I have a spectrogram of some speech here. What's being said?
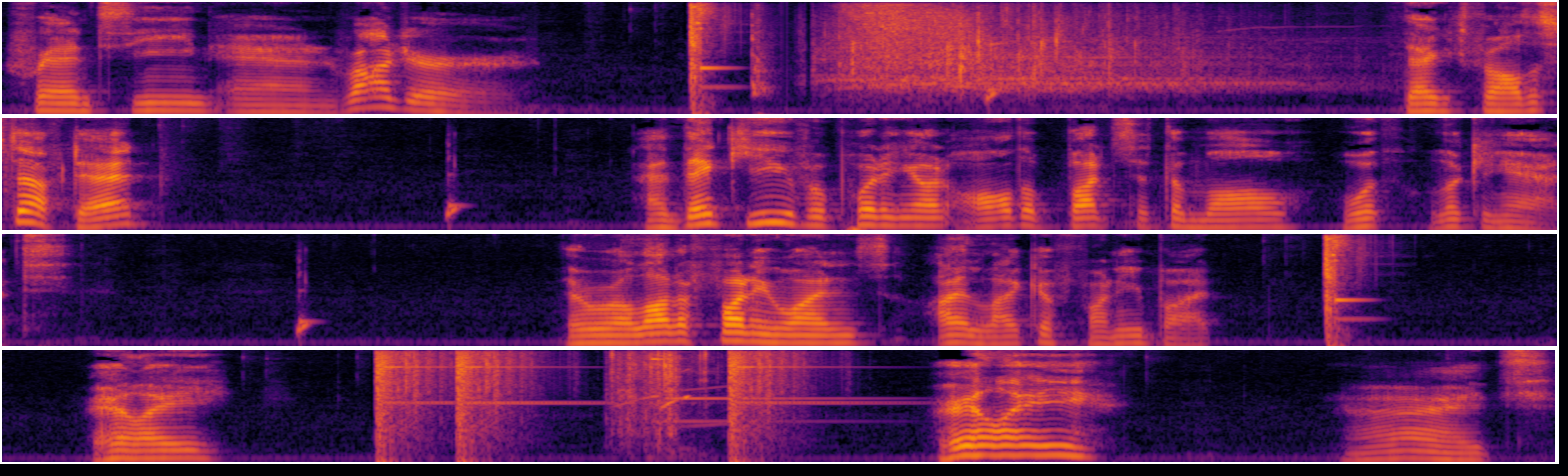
Francine, and Roger. Thanks for all the stuff, Dad. And thank you for putting out all the butts at the mall worth looking at. There were a lot of funny ones. I like a funny butt. Really? Really? Alright.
